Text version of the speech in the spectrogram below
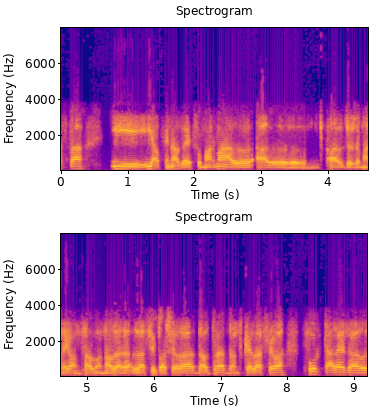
està i, i al final bé, sumar-me al, al, al José María Gonzalo, no? la, la situació de, del Prat, doncs que la seva fortalesa al,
